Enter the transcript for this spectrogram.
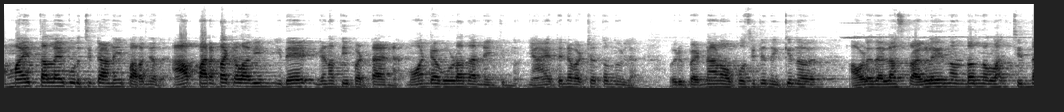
അമ്മായിത്തള്ളയെ കുറിച്ചിട്ടാണ് ഈ പറഞ്ഞത്. ആ പരട്ടക്കളവിയും ഇതേ ഗണത്തിൽപ്പെട്ട തന്നെ. മോന്റെ കൂടെ തന്നെ നിൽക്കുന്നു ന്യായത്തിന്റെ പക്ഷത്തൊന്നുമില്ല. ഒരു പെണ്ണാണ് ഓപ്പോസിറ്റ് നിൽക്കുന്നത്. അവൾ ഇതെല്ലാം സ്ട്രഗിൾ ചെയ്യുന്നുണ്ടെന്നുള്ള ചിന്ത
